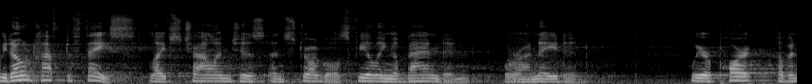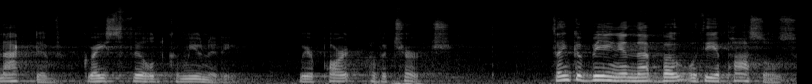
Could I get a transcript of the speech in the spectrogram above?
We don't have to face life's challenges and struggles feeling abandoned or unaided. We are part of an active, grace filled community. We are part of a church. Think of being in that boat with the apostles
